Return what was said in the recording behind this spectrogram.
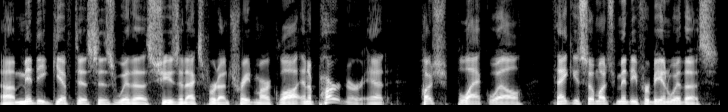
Uh, Mindy Giftis is with us. She's an expert on trademark law and a partner at Husch Blackwell. Thank you so much, Mindy, for being with us.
